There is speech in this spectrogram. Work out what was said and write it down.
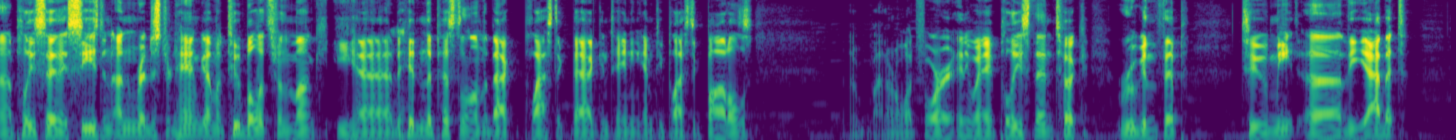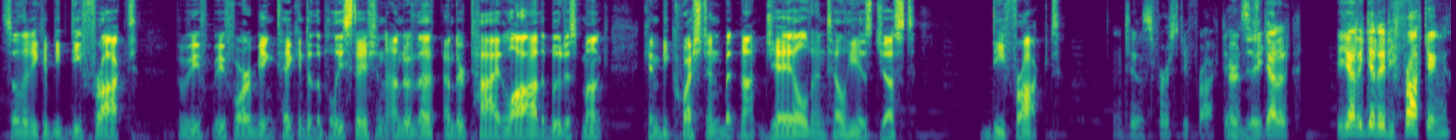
uh, police say they seized an unregistered handgun with two bullets from the monk. He had hidden the pistol in the back plastic bag containing empty plastic bottles. Uh, I don't know what for. Anyway, police then took Rugenthip to meet uh, the abbot so that he could be defrocked before being taken to the police station. Under the under Thai law, the Buddhist monk can be questioned but not jailed until he is just defrocked. Into his first defrocked. Yeah, so just- you gotta you gotta get a defrocking.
